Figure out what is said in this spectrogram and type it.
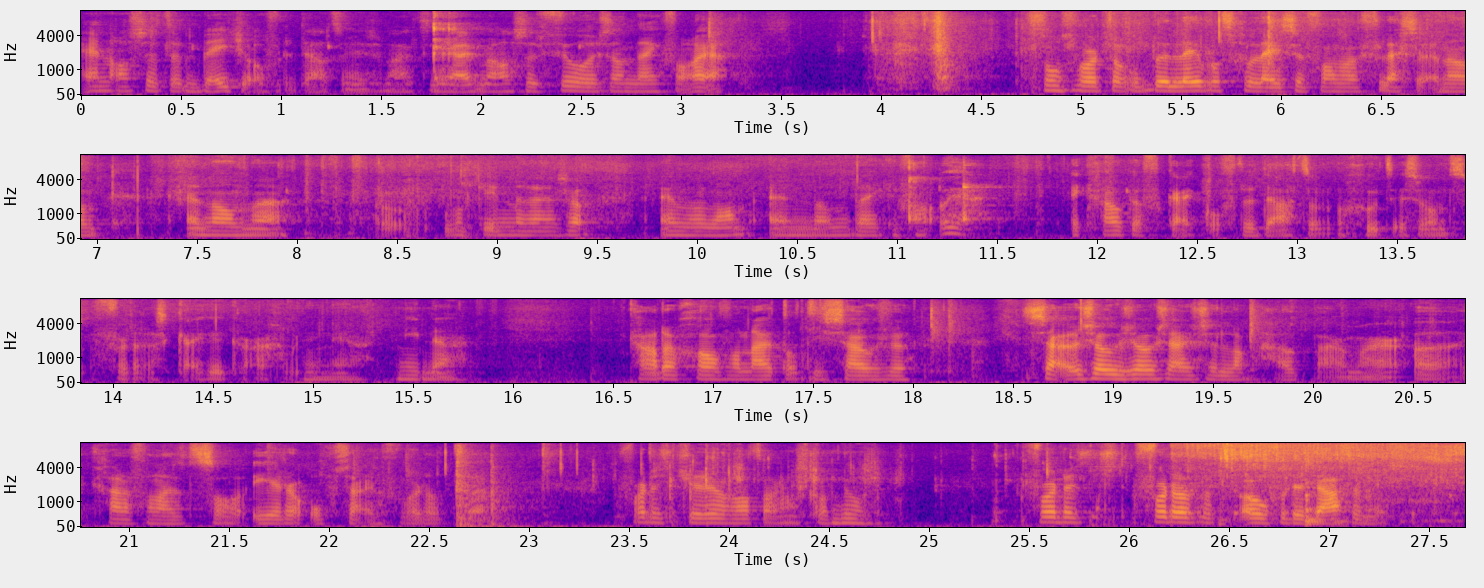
En als het een beetje over de datum is, maakt het niet uit. Maar als het veel is, dan denk ik van, oh ja. Soms wordt er op de labels gelezen van mijn flessen. En dan, en dan uh, mijn kinderen en zo. En mijn man. En dan denk ik van, oh ja, ik ga ook even kijken of de datum goed is. Want voor de rest kijk ik er eigenlijk niet naar. Ik ga er gewoon vanuit dat die sauzen. Sowieso zijn ze lang houdbaar. Maar uh, ik ga ervan uit dat het zal eerder op zijn voordat, uh, voordat je er wat aan kan doen. Voordat, voordat het over de datum is.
